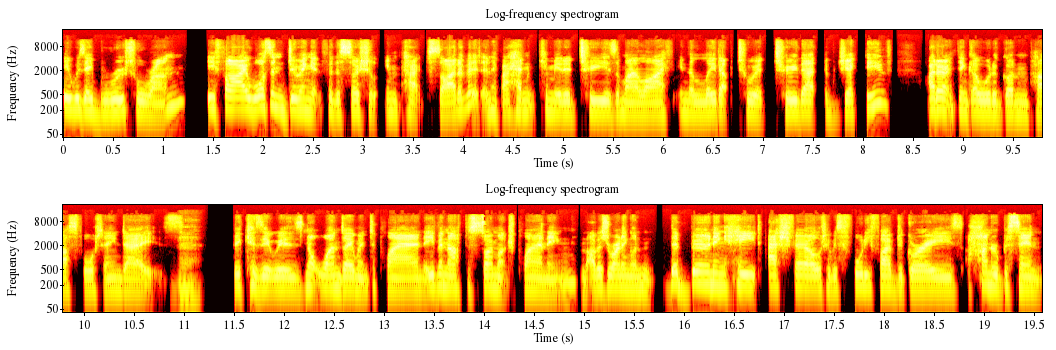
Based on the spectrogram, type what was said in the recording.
it was a brutal run. If I wasn't doing it for the social impact side of it, and if I hadn't committed two years of my life in the lead up to it to that objective, I don't think I would have gotten past 14 days Yeah. because it was not one day went to plan, even after so much planning. I was running on the burning heat, asphalt, it was 45 degrees, 100%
